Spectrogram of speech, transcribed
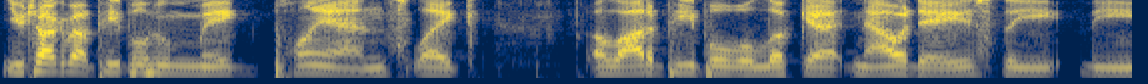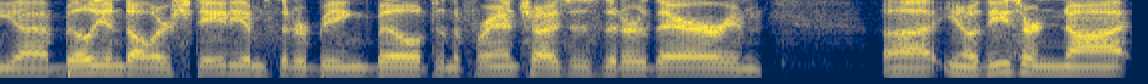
you talk about people who make plans like a lot of people will look at nowadays the the uh, billion dollar stadiums that are being built and the franchises that are there and uh, you know these are not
